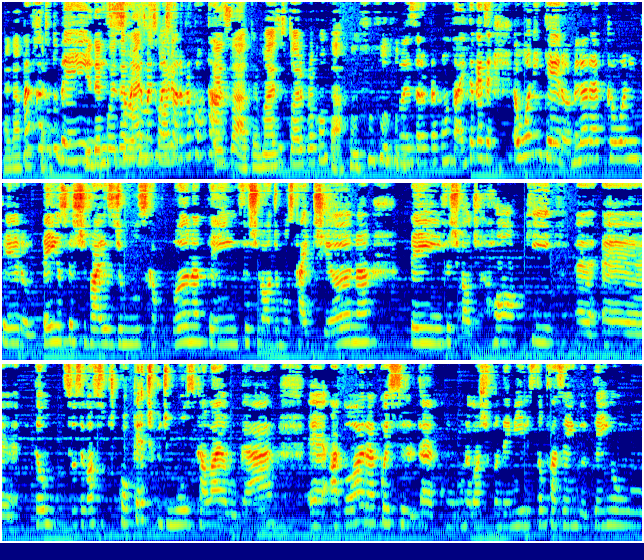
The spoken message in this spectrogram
Vai, dar vai ficar certo. tudo bem. E depois é mais, mais história... uma história pra contar. Exato, é mais história pra contar. uma história pra contar. Então, quer dizer, é o ano inteiro. A melhor época é o ano inteiro. Tem os festivais de música cubana, tem festival de música haitiana, tem festival de rock, é, é, então, se você gosta de qualquer tipo de música, lá é o lugar. É, agora, com, esse, é, com o negócio de pandemia, eles estão fazendo, tem o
